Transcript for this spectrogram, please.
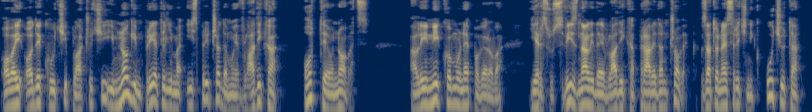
Ovaj ode kući plačući i mnogim prijateljima ispriča da mu je vladika oteo novac. Ali nikomu ne poverova, jer su svi znali da je vladika pravedan čovek. Zato nesrećnik učuta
